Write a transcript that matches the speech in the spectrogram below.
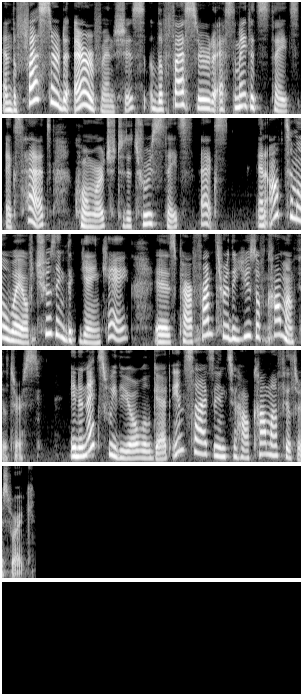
And the faster the error vanishes, the faster the estimated states x hat converge to the true states x. An optimal way of choosing the gain k is performed through the use of Kalman filters. In the next video, we'll get insights into how Kalman filters work.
